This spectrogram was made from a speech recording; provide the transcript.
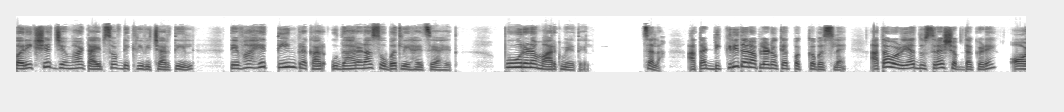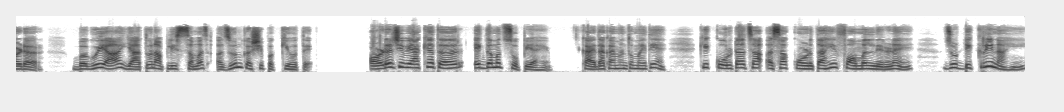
परीक्षेत जेव्हा टाईप्स ऑफ डिक्री विचारतील तेव्हा हे तीन प्रकार उदाहरणासोबत लिहायचे आहेत. पूर्ण मार्क मिळतील. चला आता डिक्री तर आपल्या डोक्यात पक्क बसलंय. आता वळूया दुसऱ्या शब्दाकडे ऑर्डर बघूया यातून आपली समज अजून कशी पक्की होते. ऑर्डरची व्याख्या तर एकदमच सोपी आहे. कायदा काय म्हणतो माहिती आहे की कोर्टाचा असा कोणताही फॉर्मल निर्णय जो डिक्री नाही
